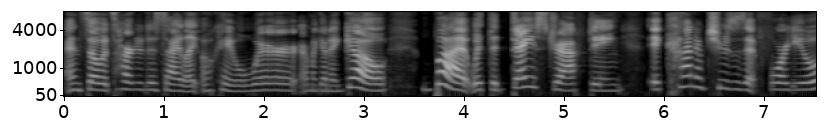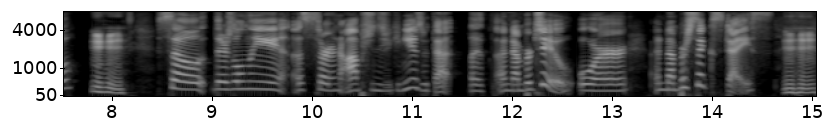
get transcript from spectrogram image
And so it's hard to decide, like, okay, well, where am I going to go? But with the dice drafting, it kind of chooses it for you. Mm-hmm. So there's only a certain options you can use with that, like a number two or a number six dice. Mm-hmm.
